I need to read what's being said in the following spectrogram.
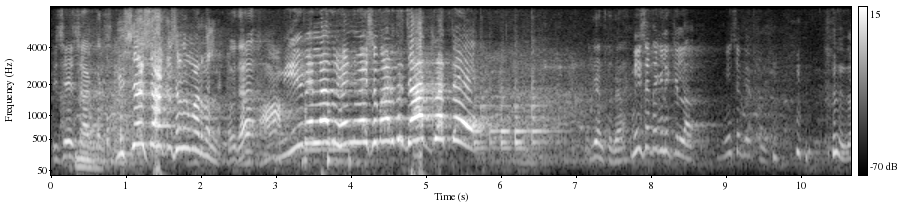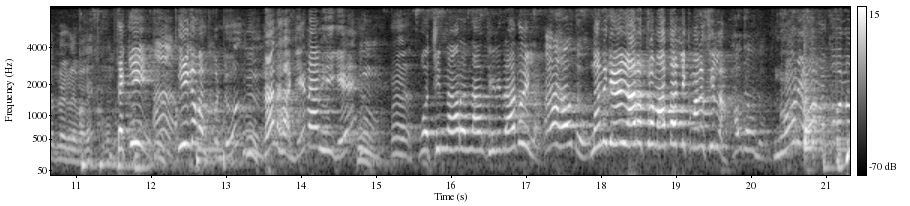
ವಿಶೇಷ ಆಕರ್ಷಣೆ. ವಿಶೇಷ ಆಕರ್ಷಣೆ ಮಾಡಬಲ್ಲ. ಹೌದಾ? ನೀವೆಲ್ಲಾದ್ರೂ ಹೆಣ್ಣು ವೇಷ ಮಾಡಿದ್ರೆ ಜಾಗ್ರತೆ. ಇದೆಂತದ? ಮೀಸೆ ತೆಗಿಲಿಕ್ಕಿಲ್ಲ. ಮೀಸೆ ಬೇಕು. ಸಖಿ ಈಗ ಬಂದ್ಕೊಂಡು ನಾನು ಹಾಗೆ ನಾನು ಹೀಗೆ ಓ ಚಿನ್ನಾರನ್ನ ಅಂತ ಹೇಳಿದ್ರೆ ಆಗೋದಿಲ್ಲ. ಹೌದು. ನನಗೆ ಯಾರ ಹತ್ರ ಮಾತಾಡ್ಲಿಕ್ಕೆ ಮನಸ್ಸಿಲ್ಲ. ಹೌದೌದು. ನೋಡಿ ಮುಖವನ್ನು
